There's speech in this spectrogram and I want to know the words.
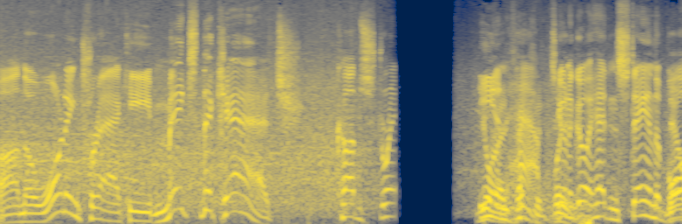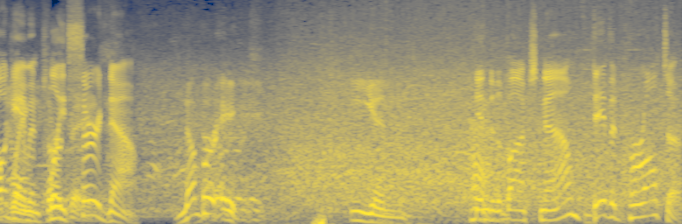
On the warning track, he makes the catch. Cubs straight. Ian Happ is going to go ahead and stay in the ball game and play third base. third now. Number eight, Ian. Into the box now, David Peralta.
